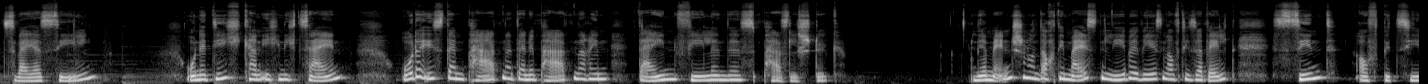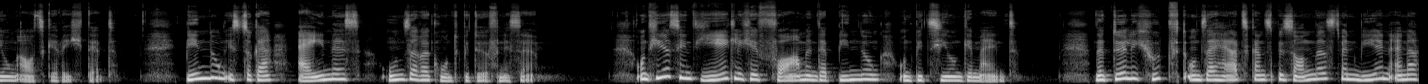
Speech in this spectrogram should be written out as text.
zweier Seelen? Ohne dich kann ich nicht sein oder ist dein Partner, deine Partnerin dein fehlendes Puzzlestück? Wir Menschen und auch die meisten Lebewesen auf dieser Welt sind auf Beziehung ausgerichtet. Bindung ist sogar eines unserer Grundbedürfnisse. Und hier sind jegliche Formen der Bindung und Beziehung gemeint. Natürlich hüpft unser Herz ganz besonders, wenn wir in einer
